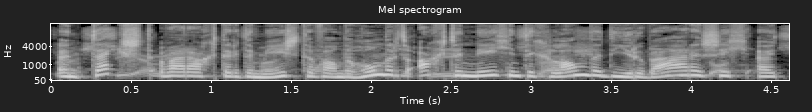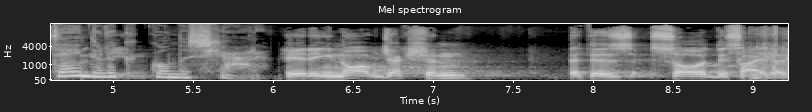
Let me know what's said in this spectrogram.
Een tekst waarachter de meeste van de 198 landen die er waren zich uiteindelijk konden scharen. Hearing no objection, it is so decided.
